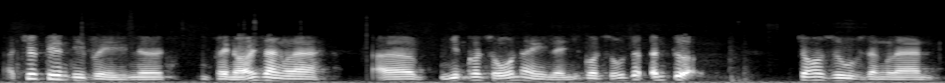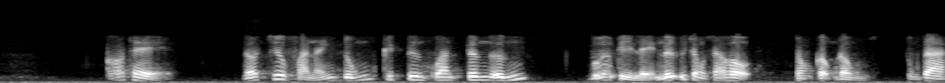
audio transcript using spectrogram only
À, trước tiên thì phải à, phải nói rằng là uh, những con số này là những con số rất ấn tượng cho dù rằng là có thể nó chưa phản ánh đúng cái tương quan tương ứng với tỷ lệ nữ trong xã hội trong cộng đồng chúng ta.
